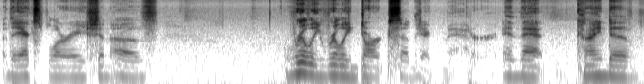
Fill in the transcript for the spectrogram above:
the exploration of really, really dark subject matter, and that kind of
